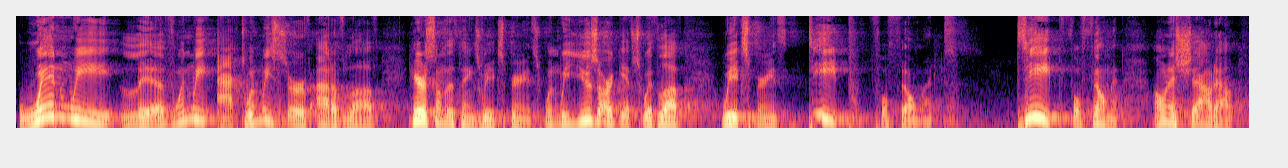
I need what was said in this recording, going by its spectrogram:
when we live, when we act, when we serve out of love, here are some of the things we experience. When we use our gifts with love, we experience deep fulfillment. Deep fulfillment. I want to shout out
